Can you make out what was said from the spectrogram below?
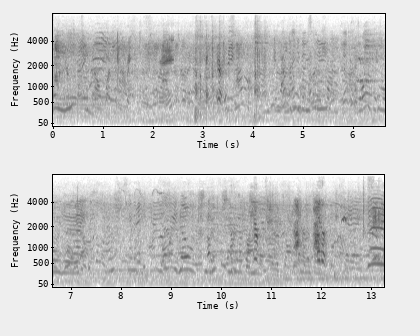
They need to know what no. Over. Yay!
